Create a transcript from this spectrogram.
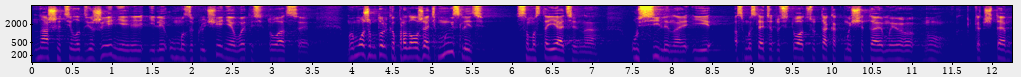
наше телодвижение или умозаключение в этой ситуации. Мы можем только продолжать мыслить самостоятельно, усиленно и осмыслять эту ситуацию так, как мы считаем ее, ну, как, считаем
